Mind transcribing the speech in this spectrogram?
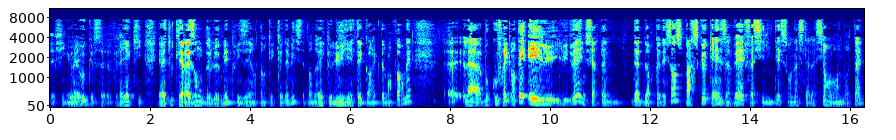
Euh, Figurez-vous que, ce, que Hayek, qui, il avait toutes les raisons de le mépriser en tant qu'économiste, étant donné que lui était correctement formé, euh, l'a beaucoup fréquenté et il lui, il lui devait une certaine dette de reconnaissance parce que Keynes avait facilité son installation en Grande-Bretagne,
